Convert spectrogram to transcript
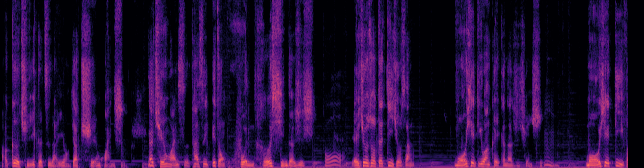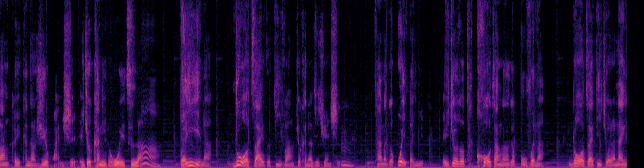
啊，各取一个字来用，叫全环食。那全环食它是一种混合型的日食哦，也就是说，在地球上某一些地方可以看到日全食，嗯，某一些地方可以看到日环食，也就看你的位置啊。哦、本影啊落在的地方就看到日全食，嗯，它那个位本影，也就是说它扩张的那个部分呢、啊，落在地球的那一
